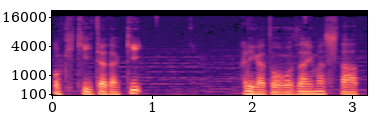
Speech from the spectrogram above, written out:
お聞きいただきありがとうございました。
